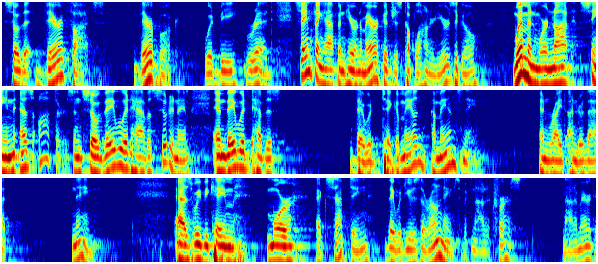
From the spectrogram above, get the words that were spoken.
so that their thoughts, their book, would be read. Same thing happened here in America just a couple of hundred years ago. Women were not seen as authors, and so they would have a pseudonym and they would have this, they would take a, man, a man's name and write under that name. As we became more accepting, they would use their own names, but not at first, not America.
